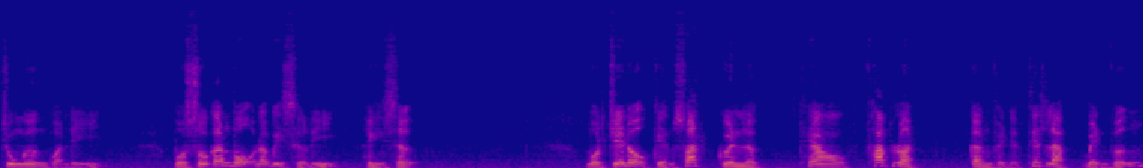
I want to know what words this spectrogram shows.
Trung ương quản lý. Một số cán bộ đã bị xử lý hình sự. Một chế độ kiểm soát quyền lực theo pháp luật cần phải được thiết lập bền vững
